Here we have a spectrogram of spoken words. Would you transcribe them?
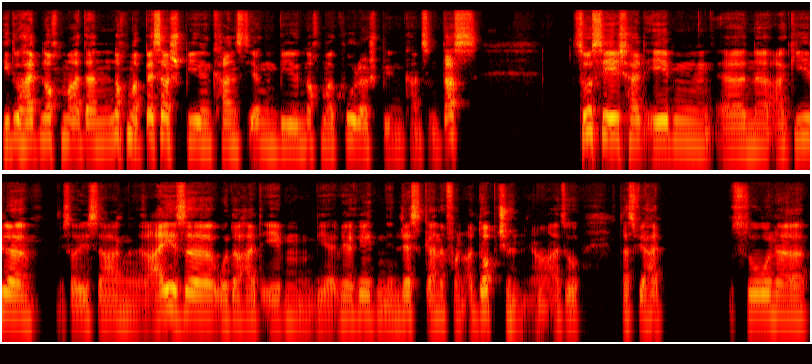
die du halt noch mal dann noch mal besser spielen kannst irgendwie noch mal cooler spielen kannst. Und das, so sehe ich halt eben äh, eine agile wie soll ich sagen, Reise oder halt eben, wir, wir reden in Les gerne von Adoption, ja, also dass wir halt so eine,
